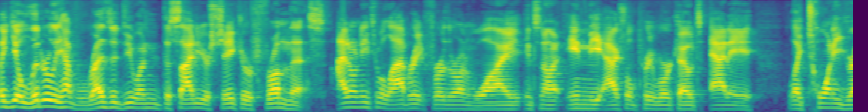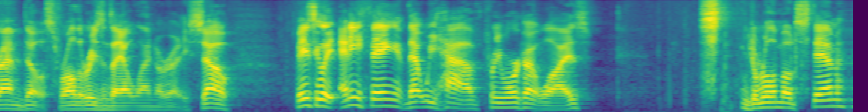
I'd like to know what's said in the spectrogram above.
like you'll literally have residue on the side of your shaker from this. I don't need to elaborate further on why it's not in the actual pre-workouts at a like 20 gram dose for all the reasons I outlined already. So basically anything that we have pre-workout wise, Gorilla Mode stim,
